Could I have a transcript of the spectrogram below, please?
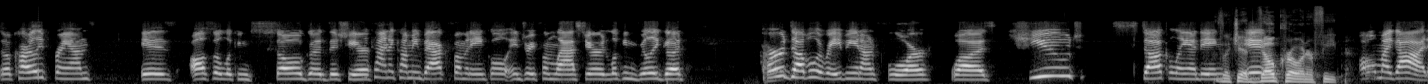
So Carly Franz is also looking so good this year. Kind of coming back from an ankle injury from last year, looking really good. Her double Arabian on floor was huge, stuck landing. It's like she had It- Velcro on her feet. Oh my God,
